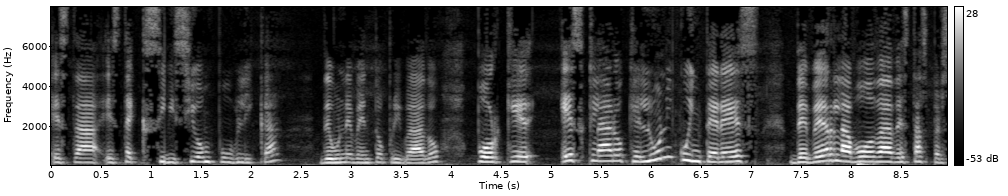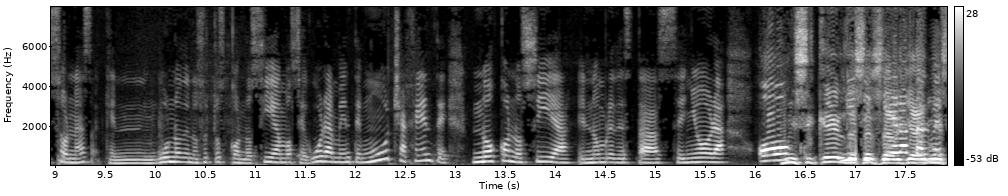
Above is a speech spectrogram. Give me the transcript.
esta, esta exhibición pública de un evento privado porque es claro que el único interés de ver la boda de estas personas, que ninguno de nosotros conocíamos, seguramente mucha gente no conocía el nombre de esta señora, o Ni siquiera el de César Yáñez,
